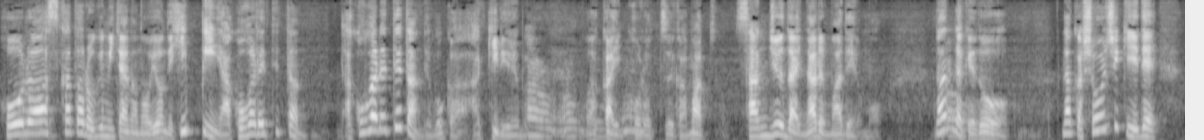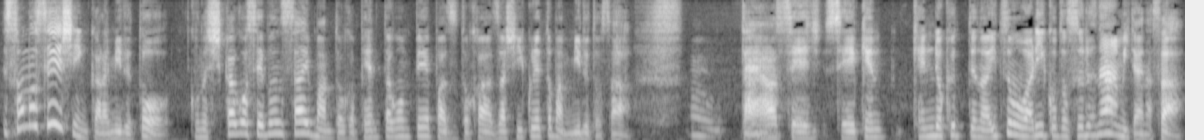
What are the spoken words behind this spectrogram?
ホールアースカタログみたいなのを読んで、ヒッピーに憧れてた、憧れてたんだよ、僕は、はっきり言えば。若い頃っつうか、まあ、30代になるまでも。なんだけど、なんか正直で、その精神から見ると、このシカゴセブン裁判とかペンタゴンペーパーズとかザ・シークレットマン見るとさ、うん。だよ、政治、政権、権力ってのはいつも悪いことするな、みたいなさ、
